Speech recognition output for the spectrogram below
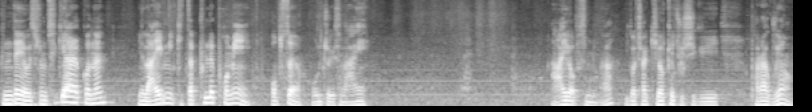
근데 여기서 좀 특이할 거는 이 라인 및 기타 플랫폼이 없어요. 오른쪽에서는 아예. 아예 없습니다. 이걸 잘 기억해 주시기 바라고요.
